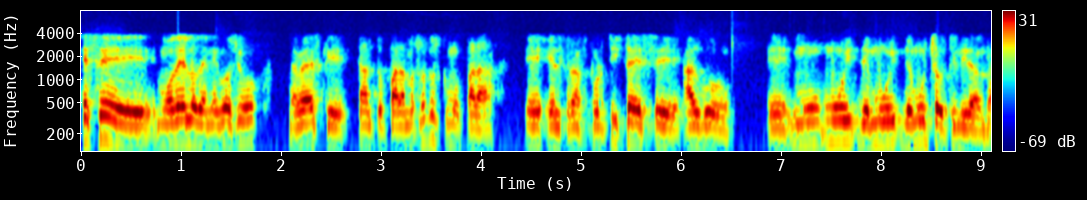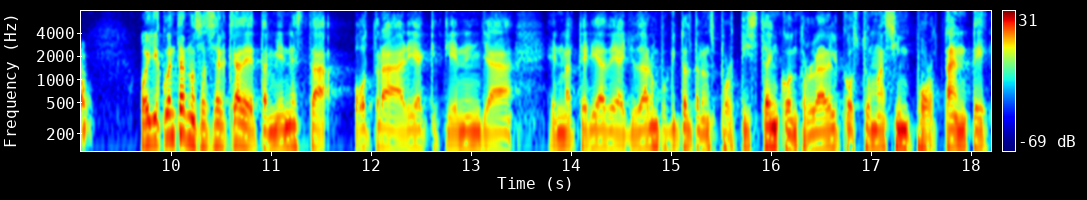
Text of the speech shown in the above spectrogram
ese modelo de negocio, la verdad es que tanto para nosotros como para eh, el transportista es eh, algo eh, muy, muy, de, muy, de mucha utilidad, ¿no? Oye, cuéntanos acerca de también esta otra área que tienen ya en materia de ayudar un poquito al transportista en controlar el costo más importante,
